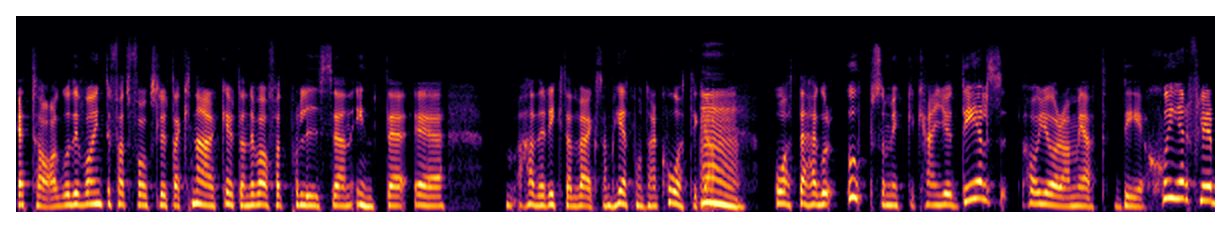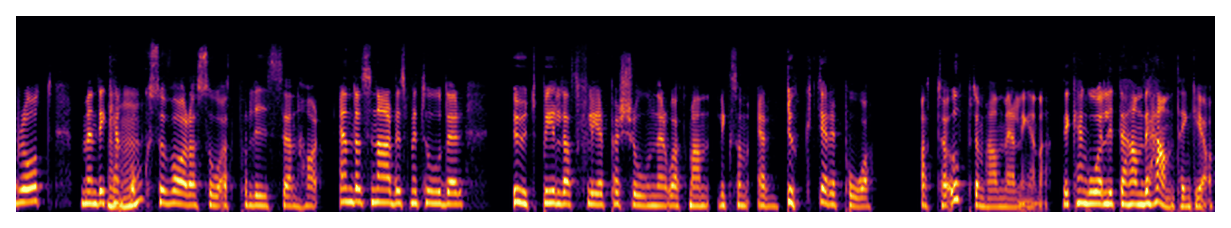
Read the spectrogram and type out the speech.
ett tag och det var inte för att folk slutade knarka utan det var för att polisen inte eh, hade riktad verksamhet mot narkotika. Mm. Och att det här går upp så mycket kan ju dels ha att göra med att det sker fler brott, men det kan mm. också vara så att polisen har ändrat sina arbetsmetoder, utbildat fler personer och att man liksom är duktigare på att ta upp de här anmälningarna. Det kan gå lite hand i hand, tänker jag.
